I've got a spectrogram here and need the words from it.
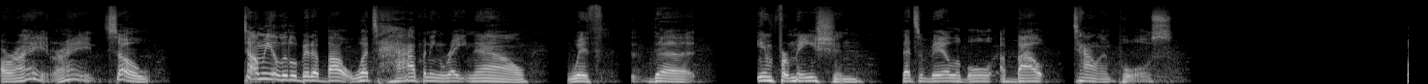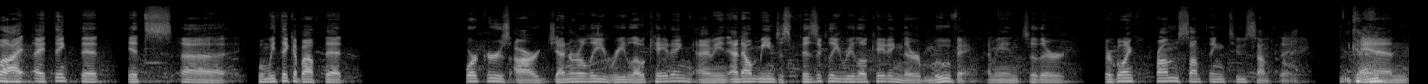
All right, right. So, tell me a little bit about what's happening right now with the information that's available about talent pools. Well, I, I think that it's uh, when we think about that, workers are generally relocating. I mean, I don't mean just physically relocating; they're moving. I mean, so they're they're going from something to something. Okay. And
